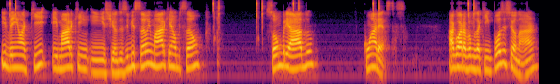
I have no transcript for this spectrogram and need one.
e venham aqui e marquem em estilo de exibição e marquem a opção sombreado com arestas. Agora vamos aqui em posicionar,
